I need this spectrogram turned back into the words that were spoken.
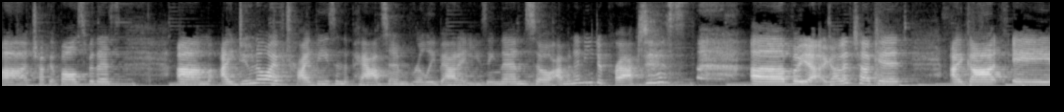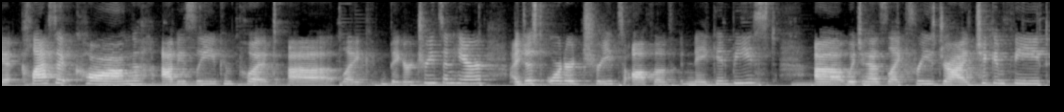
uh, Chuckit balls for this. Um, I do know I've tried these in the past and I'm really bad at using them, so I'm gonna need to practice. uh, but yeah, I gotta chuck it. I got a classic Kong. Obviously you can put uh, like bigger treats in here. I just ordered treats off of Naked Beast, uh, which has like freeze-dried chicken feet,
